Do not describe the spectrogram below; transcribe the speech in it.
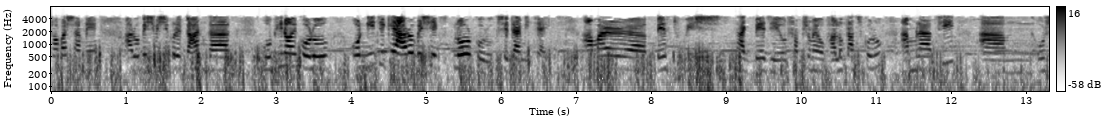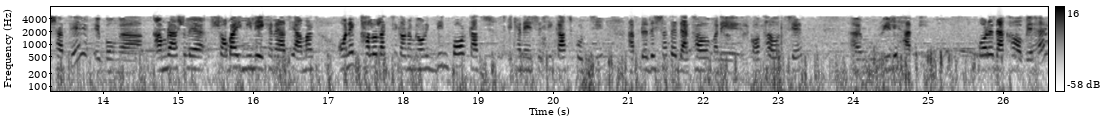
সবার সামনে আরও বেশি বেশি করে গান গাক, অভিনয় করুক, ওর নিজেকে আরও বেশি এক্সপ্লোর করুক, সেটা আমি চাই। আমার বেস্ট উইশ থাকবে যে ও সবসময় ও ভালো কাজ করুক। আমরা আছি ওর সাথে এবং আমরা আসলে সবাই মিলে এখানে আছি। আমার অনেক ভালো লাগছে কারণ আমি অনেকদিন পর কাজ, এখানে এসেছি, কাজ করছি। আপনাদের সাথে দেখা মানে কথা হচ্ছে। আই এম রিয়েলি হ্যাপি পরে দেখা হবে হ্যাঁ?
